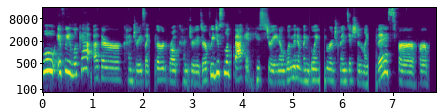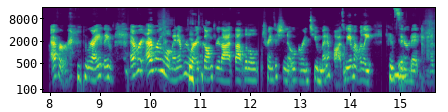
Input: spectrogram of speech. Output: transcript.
well, if we look at other countries, like third world countries, or if we just look back at history, you know, women have been going through a transition like this for for ever, right? They've every every woman everywhere has gone through that that little transition over into menopause. We haven't really considered yeah. it as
